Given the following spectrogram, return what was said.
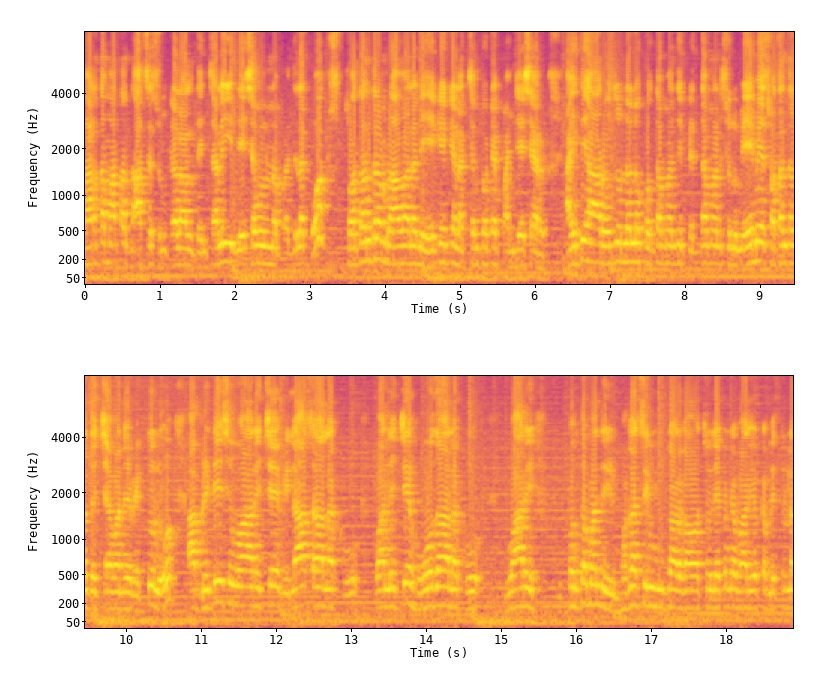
భారత మాత దాస్య శృంఖలాలు తెంచాలి. ఈ దేశంలో ఉన్న ప్రజలకు స్వతంత్రం రావాలని ఏకైక లక్ష్యంతో పనిచేశారు. అయితే ఆ రోజులలో కొంతమంది పెద్ద మనుషులు మేమే స్వతంత్రం తెచ్చామనే వ్యక్తులు ఆ బ్రిటిష్ వారిచ్చే విలాసాలకు వాళ్ళిచ్చే హోదాలకు వారి కొంతమంది భగత్ సింగ్ గారు కావచ్చు లేకుంటే వారి యొక్క మిత్రుల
